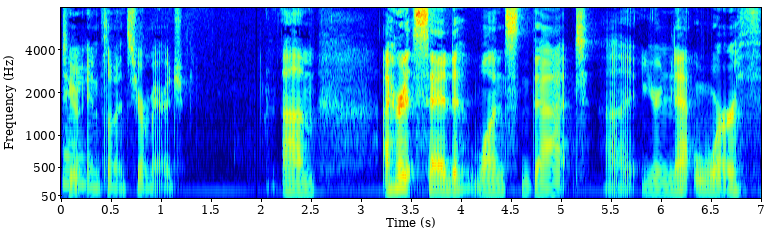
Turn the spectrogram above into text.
to Right. influence your marriage. Um, I heard it said once that uh, your net worth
